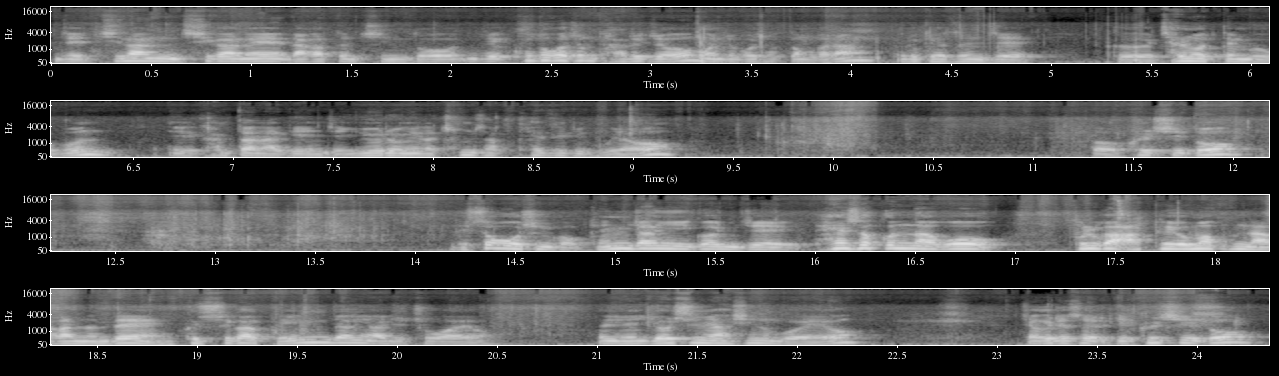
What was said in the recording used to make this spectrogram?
이제 지난 시간에 나갔던 진도 이제 구도가 좀 다르죠 먼저 보셨던 거랑 이렇게 해서 이제 그 잘못된 부분 이 간단하게 이제 요령이나 첨삭해드리고요. 또 글씨도 이렇게 써오신 거 굉장히 이거 이제 해석 끝나고 불과 앞에 요만큼 나갔는데 글씨가 굉장히 아주 좋아요. 열심히 하시는 거예요. 자 그래서 이렇게 글씨도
